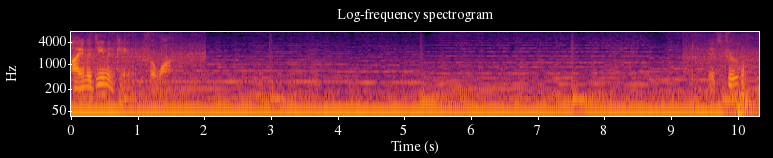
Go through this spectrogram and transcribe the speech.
I am a Demon King, for one. It's true.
